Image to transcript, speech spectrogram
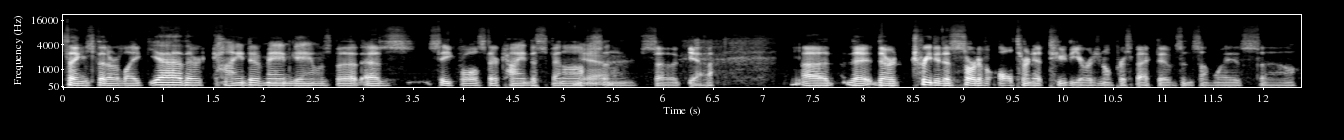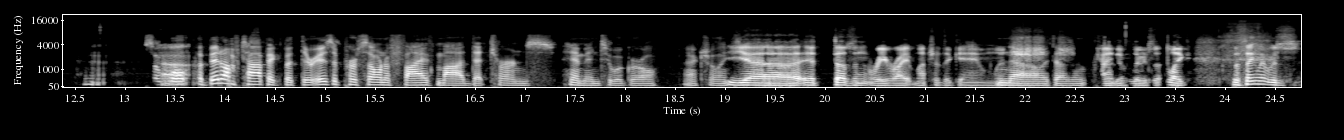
things that are like, yeah, they're kind of main games, but as sequels, they're kind of spin offs. Yeah. And so, yeah. Uh, they're, they're treated as sort of alternate to the original perspectives in some ways. So, So, Uh, well, a bit off topic, but there is a Persona 5 mod that turns him into a girl, actually. yeah, it doesn't rewrite much of the game. Which No, it doesn't. kind of lose it. Like the thing that was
